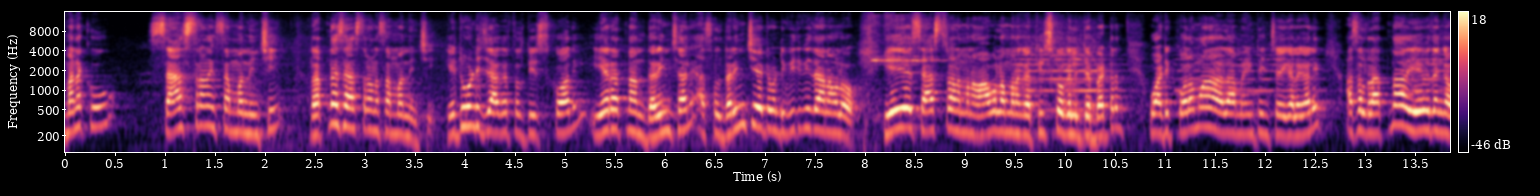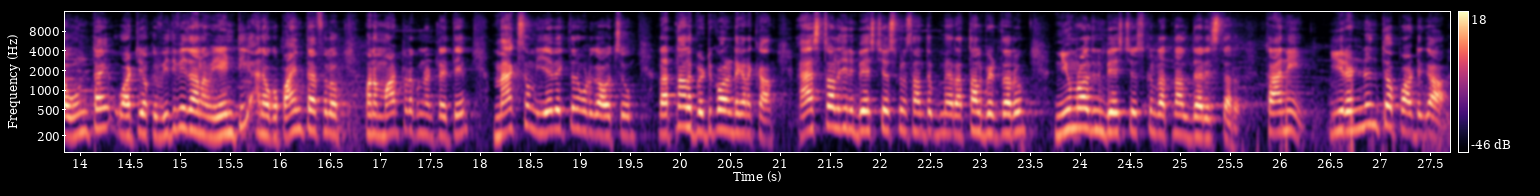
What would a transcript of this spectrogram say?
మనకు శాస్త్రానికి సంబంధించి రత్నశాస్త్రానికి సంబంధించి ఎటువంటి జాగ్రత్తలు తీసుకోవాలి? ఏ రత్నాన్ని ధరించాలి? అసలు ధరించేటువంటి విధి విధానంలో ఏ ఏ శాస్త్రాలను మనం అవలంబనంగా తీసుకోగలిగితే బెటర్? వాటి కొలమానాలు ఎలా మెయింటైన్ చేయగలగాలి? అసలు రత్నాలు ఏ విధంగా ఉంటాయి? వాటి యొక్క విధి విధానం ఏంటి? అని ఒక పాయింట్ ఆఫ్ వ్యూలో మనం మాట్లాడుకున్నట్లయితే మ్యాక్సిమం ఏ వ్యక్తిని కూడా కావచ్చు రత్నాలు పెట్టుకోవాలంటే కనుక ఆస్ట్రాలజీని బేస్ చేసుకుని సంత రత్నాలు పెడతారు న్యూమరాలజీని బేస్ చేసుకుని రత్నాలు ధరిస్తారు. కానీ ఈ రెండింటితో పాటుగా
